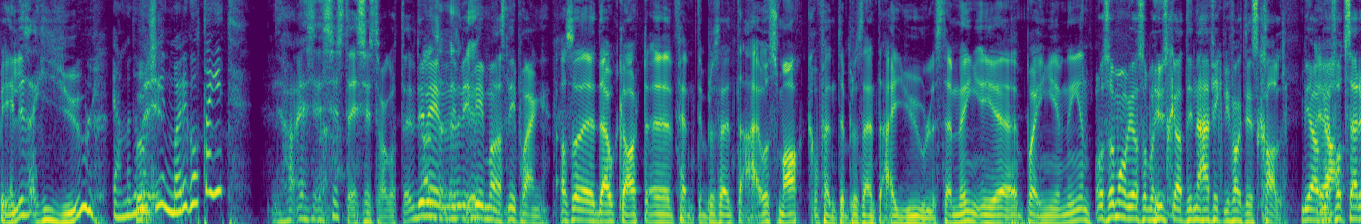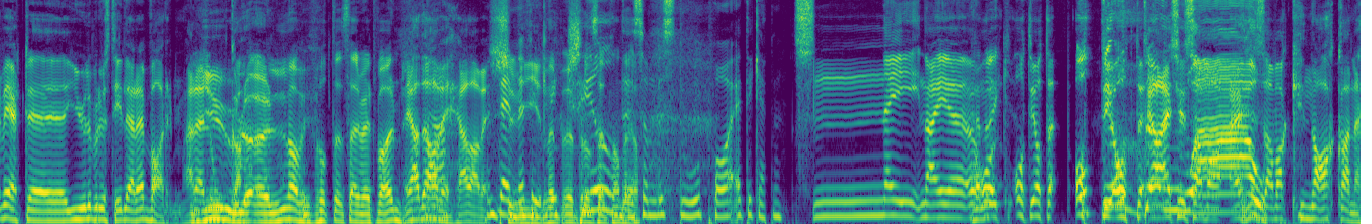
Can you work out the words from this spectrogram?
Baileys er ikke jul. Ja, men det var så innmari godt da, gitt. Ja jeg, jeg, syns det, jeg syns det var godt. Du, vi, vi, vi må ha sni poeng. Altså, det er jo klart, eh, 50% er jo smak, og 50% er julestemning i eh, poenggivningen. Og så må vi også bare huske at denne her fikk vi faktisk kald. Vi har, vi har fått servert uh, julebrus tidligere, varm. Juleølen har vi fått eh, servert varm. Ja, det har vi. Ja, det har vi. Denne fikk vi chilled, som det sto på etiketten. Nei, nei uh, 88. 88, Ja, jeg syns han, wow! synes han var knakende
